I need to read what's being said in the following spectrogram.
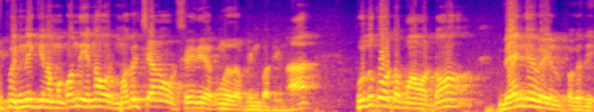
இப்போ இன்னைக்கு நமக்கு வந்து என்ன ஒரு மகிழ்ச்சியான ஒரு செய்தியாக இருந்தது அப்படின்னு பார்த்தீங்கன்னா புதுக்கோட்டை மாவட்டம் வேங்கவயல் பகுதி.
